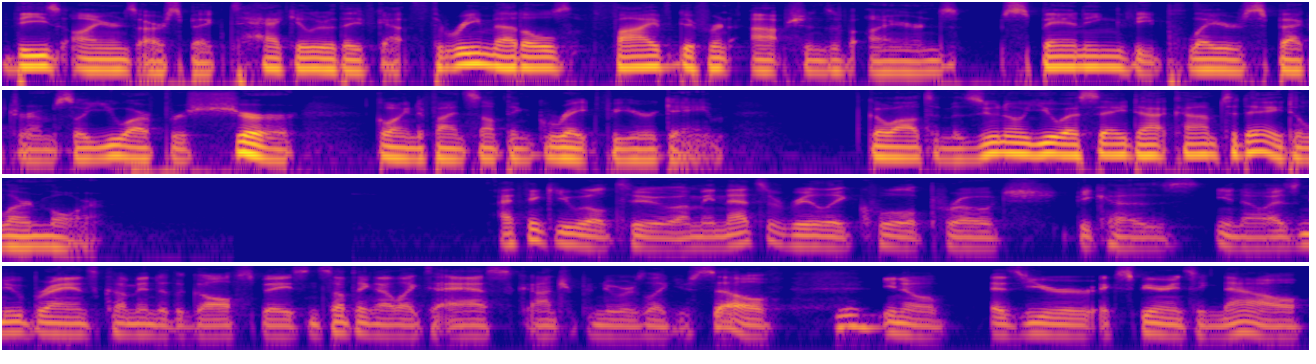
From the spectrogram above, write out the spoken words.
These irons are spectacular. They've got three metals, five different options of irons spanning the player's spectrum, so you are for sure going to find something great for your game. Go out to MizunoUSA.com today to learn more. I think you will too. I mean, that's a really cool approach because, you know, as new brands come into the golf space, and something I like to ask entrepreneurs like yourself, mm-hmm. you know, as you're experiencing now,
